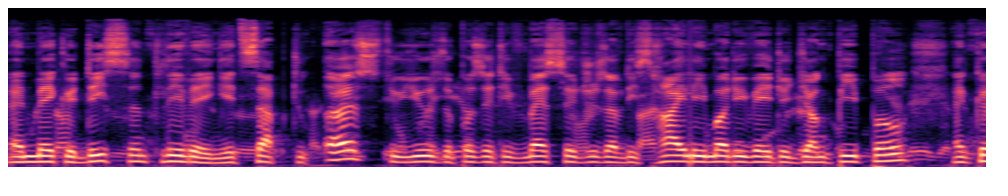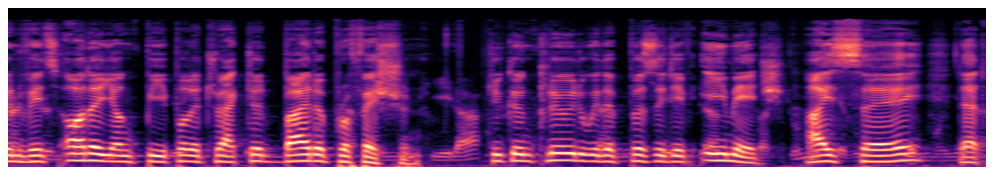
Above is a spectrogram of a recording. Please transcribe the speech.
and make a decent living. It's up to us to use the positive messages of these highly motivated young people and convince other young people attracted by the profession. To conclude with a positive image, I say that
